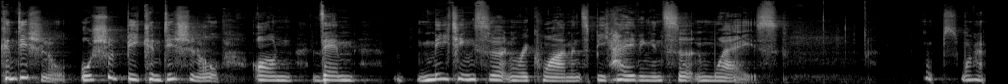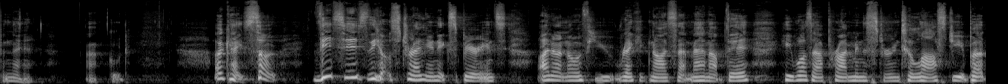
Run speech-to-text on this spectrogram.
conditional or should be conditional on them meeting certain requirements, behaving in certain ways. Oops, what happened there? Ah, good. Okay, so this is the Australian experience. I don't know if you recognise that man up there. He was our Prime Minister until last year, but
